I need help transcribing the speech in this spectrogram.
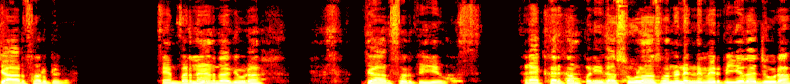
400 ਰੁਪਏ ਦਾ। ਟੈਂਬਰਲੈਂਡ ਦਾ ਜੋੜਾ 400 ਰੁਪਏ ਟਰੈਕਰ ਕੰਪਨੀ ਦਾ 1699 ਰੁਪਏ ਦਾ ਜੋੜਾ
